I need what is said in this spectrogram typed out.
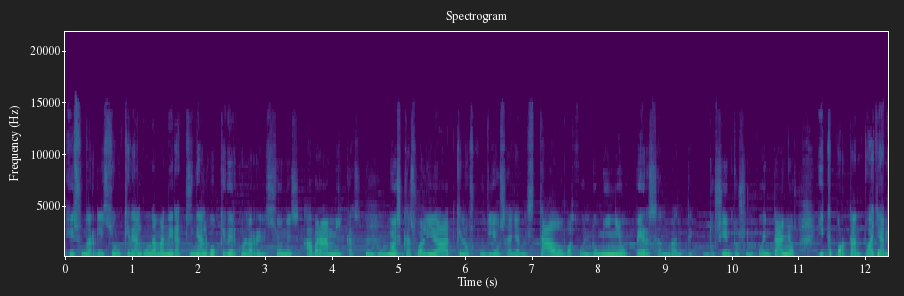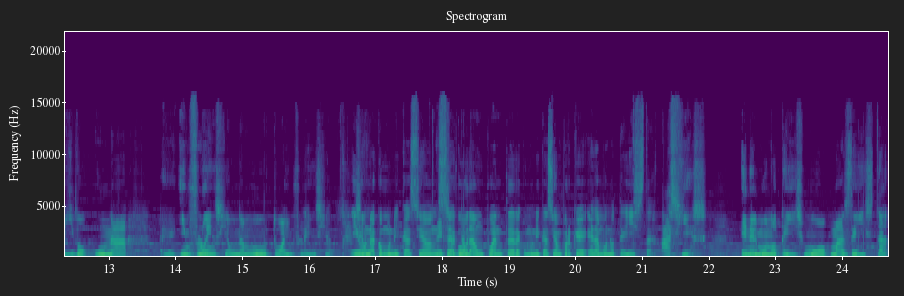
es una religión que de alguna manera tiene algo que ver con las religiones abrámicas. No es casualidad que los judíos hayan estado bajo el dominio persa durante 250 años y que por tanto haya habido una eh, influencia, una mutua influencia. Y una comunicación segura, un puente de comunicación porque era monoteísta. Así es. En el monoteísmo mazdeísta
